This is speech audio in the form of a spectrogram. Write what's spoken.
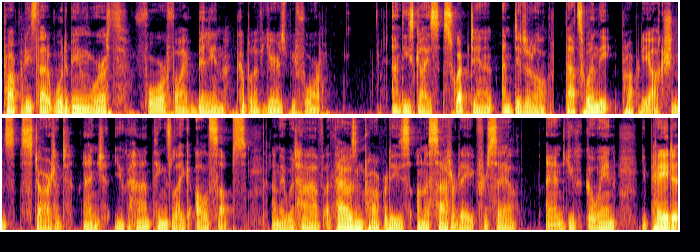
properties that would have been worth four or five billion a couple of years before. And these guys swept in and did it all. That's when the property auctions started. And you had things like Allsops, and they would have a thousand properties on a Saturday for sale. And you could go in, you paid a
